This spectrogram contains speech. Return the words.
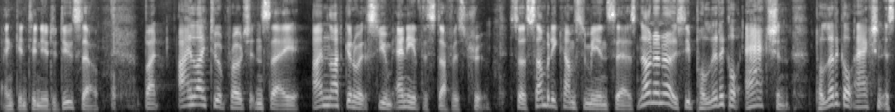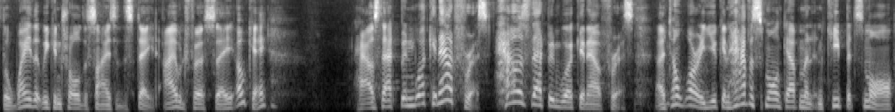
and continue to do so. But I like to approach it and say, I'm not going to assume any of this stuff is true. So if somebody comes to me and says, no, no, no, see, political action, political action is the way that we control the size of the state. I would first say, okay, How's that been working out for us? How's that been working out for us? Uh, don't worry, you can have a small government and keep it small.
